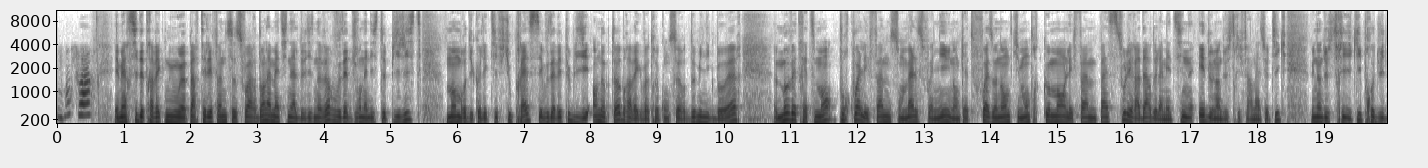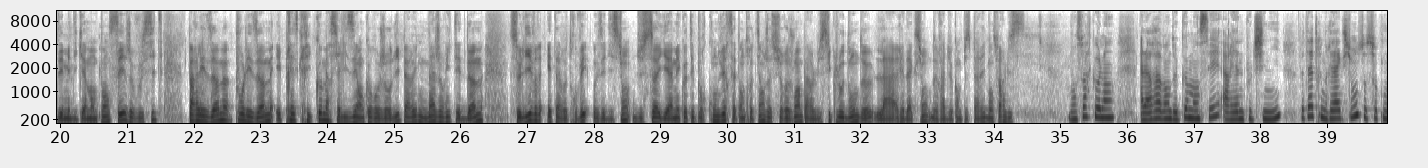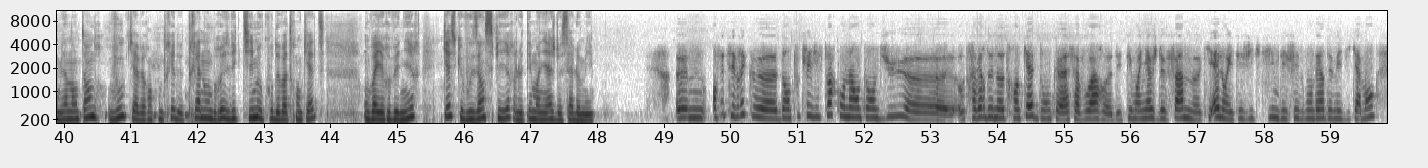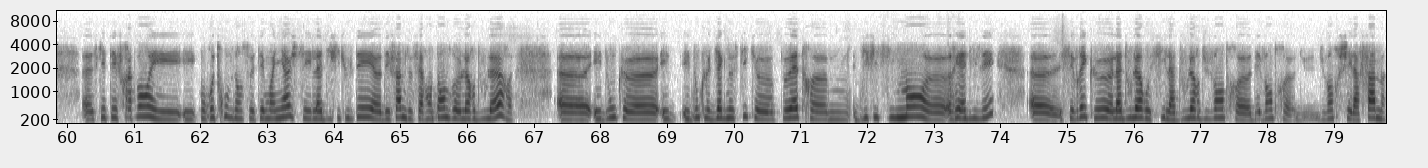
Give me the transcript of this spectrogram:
Bonsoir. Et merci d'être avec nous euh, par téléphone ce soir dans la matinale de 19h. Vous êtes journaliste pigiste, membre du collectif YouPress et vous avez publié en octobre avec votre consoeur Dominique Bauer euh, Mauvais traitement, pourquoi les femmes sont mal soignées, une enquête foisonnante qui montre comment les femmes passent sous les radars de la médecine et de l'industrie pharmaceutique, une industrie qui produit des médicaments pensés, je vous cite, par les hommes, pour les hommes et prescrit commercialisé encore aujourd'hui par une majorité d'hommes. Ce livre est à retrouver aux éditions du Seuil. Et à mes côtés pour conduire cet entretien, je suis rejoint par Lucie Clodon de la rédaction de Radio Campus Paris. Bonsoir Lucie. Bonsoir Colin. Alors avant de commencer, Ariane Puccini, peut-être une réaction sur ce qu'on vient d'entendre, vous qui avez rencontré de très nombreuses victimes au cours de votre enquête. On va y revenir. Qu'est-ce que vous inspire le témoignage de Salomé? Euh, en fait, c'est vrai que euh, dans toutes les histoires qu'on a entendues euh, au travers de notre enquête, à savoir des témoignages de femmes qui, elles, ont été victimes d'effets secondaires de médicaments, ce qui était frappant et, qu'on retrouve dans ce témoignage, c'est la difficulté des femmes de faire entendre leur douleur. et, donc, le diagnostic peut être difficilement réalisé. Euh, c'est vrai que la douleur aussi, la douleur du ventre, euh, des ventres, euh, du, ventre chez la femme,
